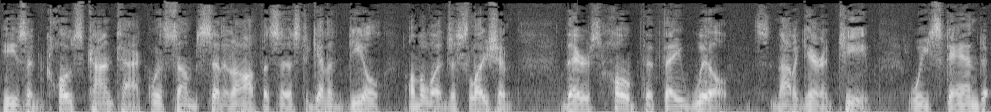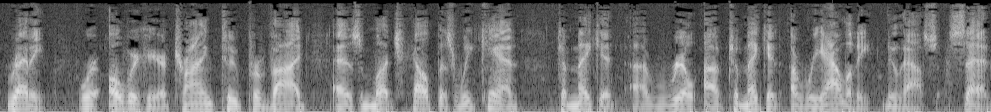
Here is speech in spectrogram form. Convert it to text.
he's in close contact with some Senate offices to get a deal on the legislation. There's hope that they will. It's not a guarantee. We stand ready. We're over here trying to provide as much help as we can to make it a real uh, to make it a reality. Newhouse said.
